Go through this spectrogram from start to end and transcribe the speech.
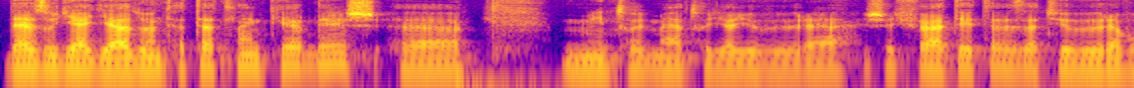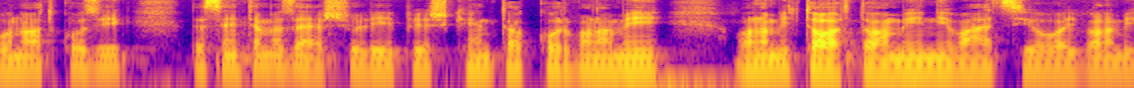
de ez ugye egy eldönthetetlen kérdés, mint hogy, mert hogy a jövőre, és egy feltételezett jövőre vonatkozik, de szerintem az első lépésként akkor valami, valami tartalmi innováció, vagy valami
